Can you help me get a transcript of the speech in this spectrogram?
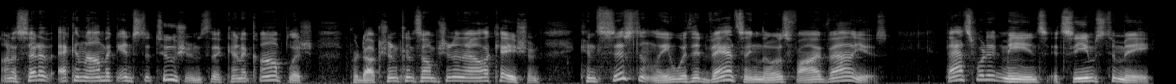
on a set of economic institutions that can accomplish production, consumption, and allocation consistently with advancing those five values. That's what it means, it seems to me,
